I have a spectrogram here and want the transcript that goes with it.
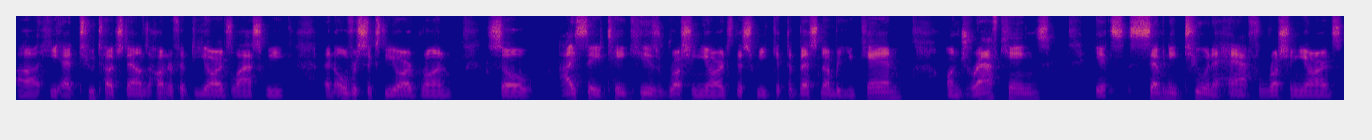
Uh, he had two touchdowns, 150 yards last week, an over 60 yard run. So I say take his rushing yards this week, get the best number you can on DraftKings. It's 72 and a half rushing yards.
